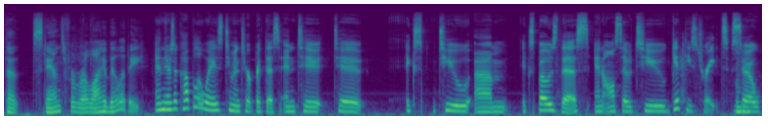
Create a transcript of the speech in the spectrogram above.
that stands for reliability. And there's a couple of ways to interpret this and to to ex- to um, expose this and also to get these traits. So,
